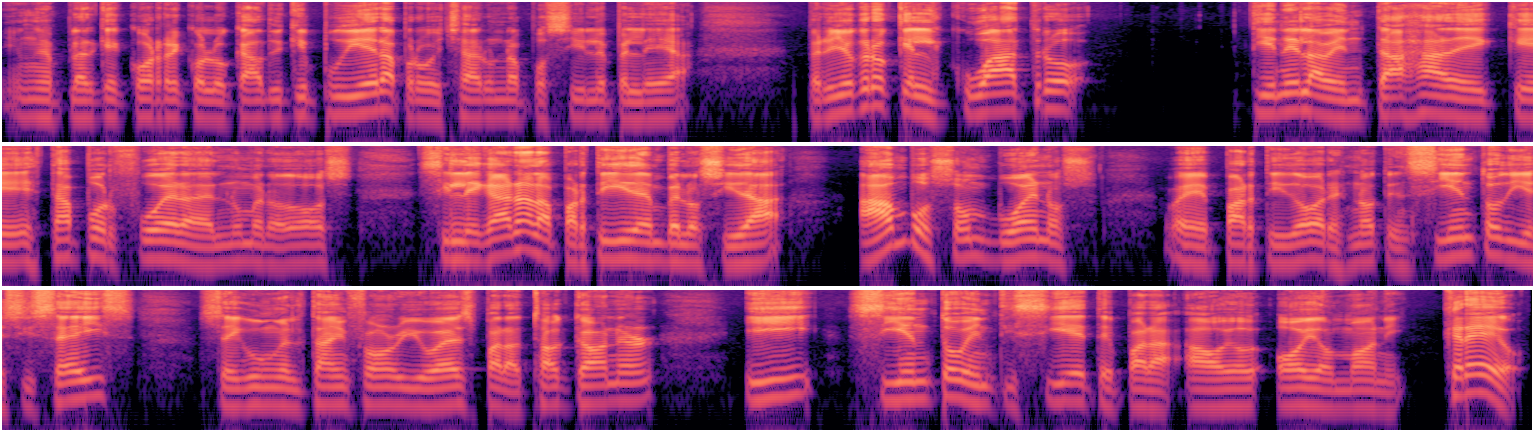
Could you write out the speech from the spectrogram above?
Un ejemplar que corre colocado y que pudiera aprovechar una posible pelea. Pero yo creo que el 4 tiene la ventaja de que está por fuera del número 2. Si le gana la partida en velocidad, ambos son buenos eh, partidores. Noten 116 según el Time for US para Tuck Gunner y 127 para Oil, Money. Creo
